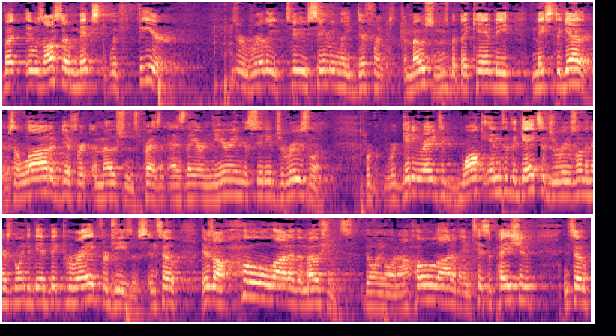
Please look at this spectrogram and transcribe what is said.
but it was also mixed with fear. These are really two seemingly different emotions, but they can be mixed together. There's a lot of different emotions present as they are nearing the city of Jerusalem. We're, we're getting ready to walk into the gates of Jerusalem and there's going to be a big parade for Jesus. And so there's a whole lot of emotions going on, a whole lot of anticipation. And so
